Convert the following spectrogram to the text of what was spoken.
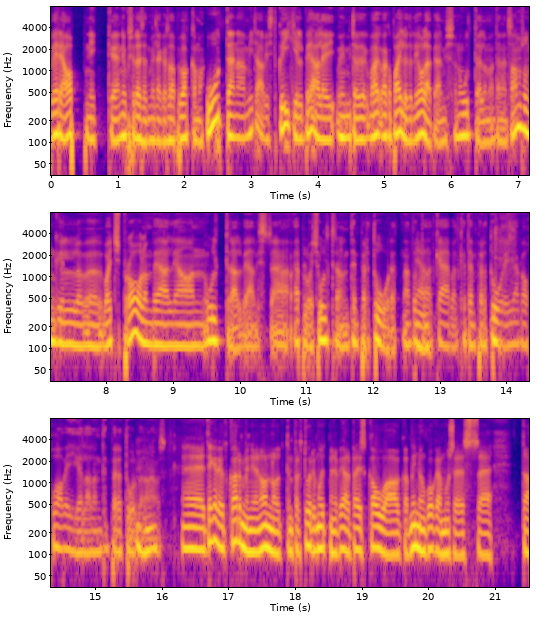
vereapnik, niisugused asjad, millega saab juba hakkama. uutena, mida vist kõigil peal ei, või mida väga paljudel ei ole peal, mis on uutel, ma tean, et Samsungil Watch Prol on peal ja on Ultral peal vist äh,, Apple Watch Ultral on temperatuur, et nad võtavad käe pealt ka temperatuuri ja ka Huawei kellal on temperatuur peal mm -hmm. olemas. Äh, tegelikult Karminil on olnud temperatuuri mõõtmine peal päris kaua, aga minu kogemuses äh, ta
